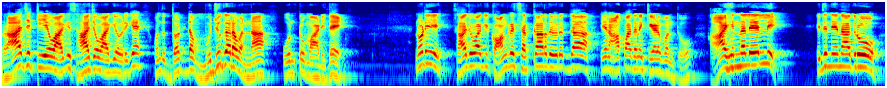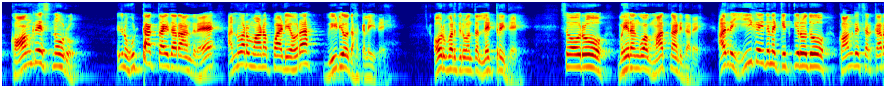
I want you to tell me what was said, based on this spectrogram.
ರಾಜಕೀಯವಾಗಿ ಸಹಜವಾಗಿ ಅವರಿಗೆ ಒಂದು ದೊಡ್ಡ ಮುಜುಗರವನ್ನು ಉಂಟು ಮಾಡಿದೆ. ನೋಡಿ, ಸಹಜವಾಗಿ ಕಾಂಗ್ರೆಸ್ ಸರ್ಕಾರದ ವಿರುದ್ಧ ಏನು ಆಪಾದನೆ ಕೇಳಬಂತು? ಆ ಹಿನ್ನೆಲೆಯಲ್ಲಿ ಇದನ್ನೇನಾದರೂ ಕಾಂಗ್ರೆಸ್ನವರು ಇದನ್ನು ಹುಟ್ಟಾಕ್ತಾ ಇದ್ದಾರಾ ಅಂದರೆ ಅನ್ವರ್ ಮಾಣಪ್ಪಾಡಿ ಅವರ ವಿಡಿಯೋ ದಾಖಲೆ ಇದೆ. ಅವ್ರು ಬರೆದಿರುವಂಥ ಲೆಟ್ರ್ ಇದೆ. ಸೊ ಅವರು ಬಹಿರಂಗವಾಗಿ ಮಾತನಾಡಿದ್ದಾರೆ. ಆದರೆ ಈಗ ಇದನ್ನು ಕಿತ್ಕಿರೋದು ಕಾಂಗ್ರೆಸ್ ಸರ್ಕಾರ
